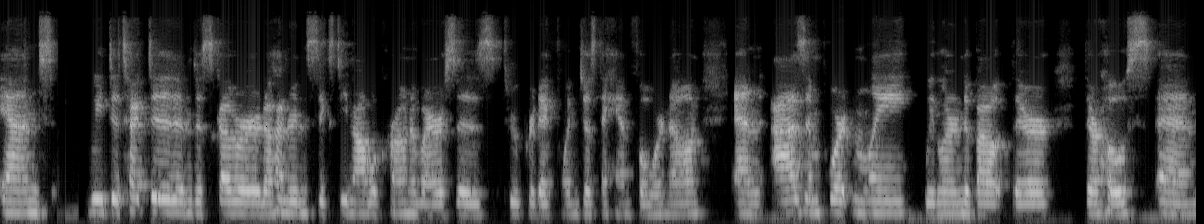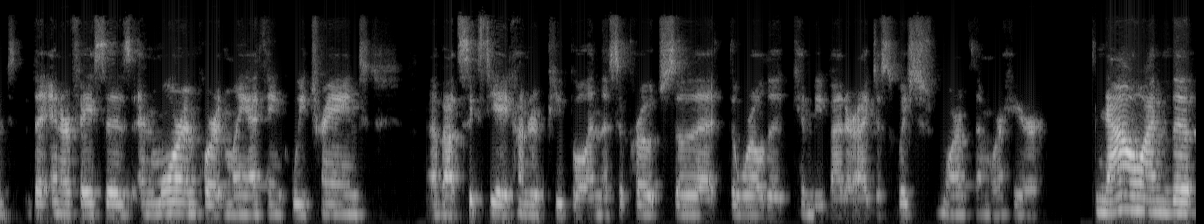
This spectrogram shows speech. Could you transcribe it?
And we detected and discovered 160 novel coronaviruses through PREDICT when just a handful were known. And as importantly, we learned about their their hosts and the interfaces. And more importantly, I think we trained about 6,800 people in this approach so that the world uh, can be better. I just wish more of them were here. Now I'm the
